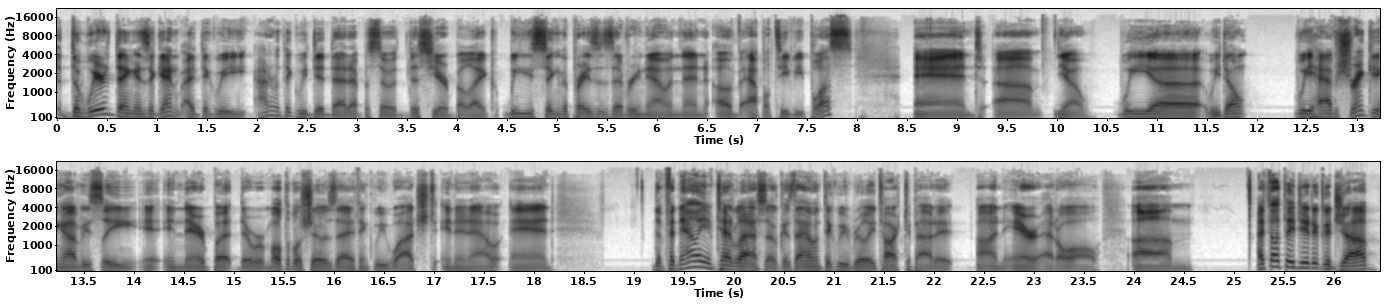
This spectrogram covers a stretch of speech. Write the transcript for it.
the weird thing is again i think we i don't think we did that episode this year but like we sing the praises every now and then of apple tv plus and um you know we uh we don't we have shrinking obviously in there but there were multiple shows that i think we watched in and out. And the finale of ted lasso because i don't think we really talked about it on air at all um i thought they did a good job.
